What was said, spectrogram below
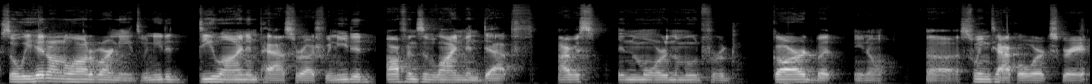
So we hit on a lot of our needs. We needed D line and pass rush. We needed offensive lineman depth. I was in more in the mood for guard, but you know, uh, swing tackle works great.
